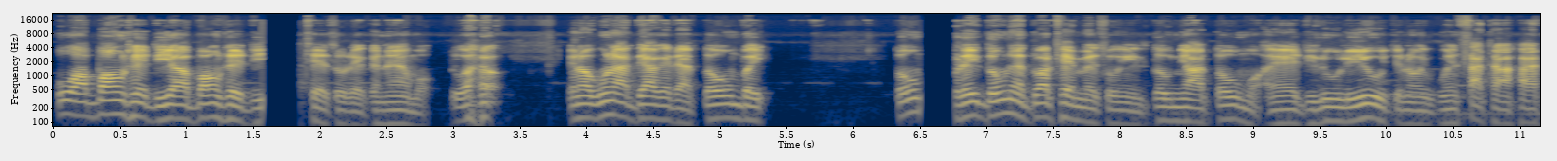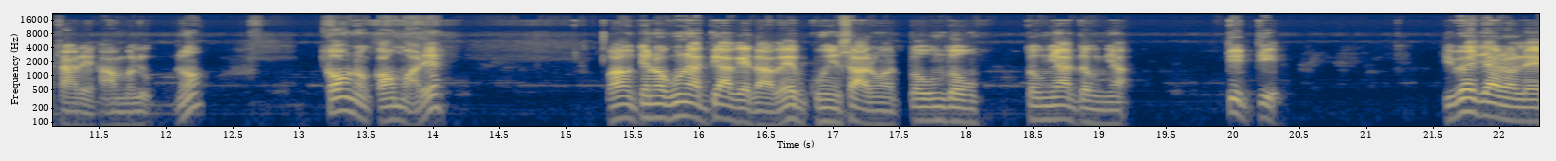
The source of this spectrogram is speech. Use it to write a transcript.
ဟိုအပေါင်းထည့်ဒီအပေါင်းထည့်ဒီထည့်ဆိုတဲ့ကဏ္ဍပေါ့ तू ကတော့ကျွန်တော်ခုနပြခဲ့တာ3ဘိတ်3ဘိတ်3နဲ့တွားထည့်မယ်ဆိုရင်3ည3ပေါ့အဲဒီလူလေးကိုကျွန်တော်ဝင်ဆက်ထားဟတ်ထားတဲ့ဟာမလို့နော်ကောင်းတော့ကောင်းပါတယ်ဘာလို့ကျွန်တော်ခုနပြခဲ့တာပဲဂွင်စတော့ 3 3 3ည3ည1 1ဒီဘက်ကြတော့လဲ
